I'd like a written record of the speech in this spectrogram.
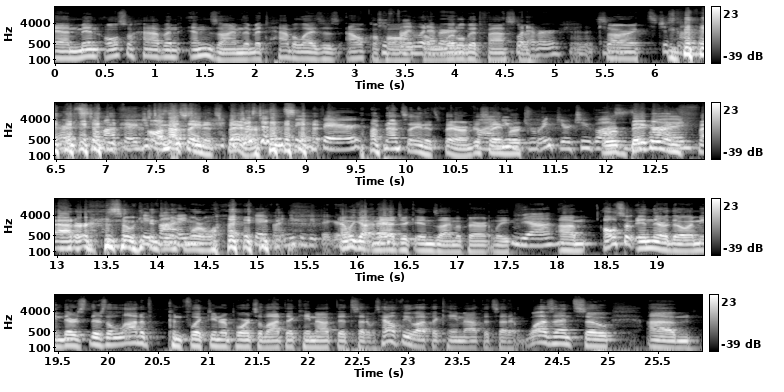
and men also have an enzyme that metabolizes alcohol fine, whatever. a little bit faster. Whatever. I don't care. Sorry. It's just not fair. It's still not fair. It Oh, I'm not saying it's fair. It just doesn't seem fair. I'm not saying it's fair. I'm just Fine, saying you we're drink your two glasses we're bigger and fatter, so we Okay, can drink more wine. Okay, fine. You can be bigger and we got fatter. magic enzyme apparently. Yeah. Um, also in there though, I mean, there's there's a lot of conflicting reports. A lot that came out that said it was healthy. A lot that came out that said it wasn't. So um,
